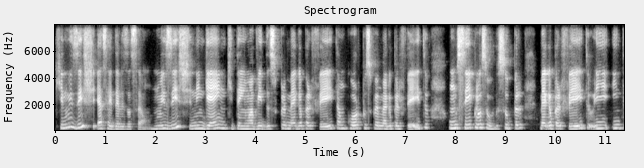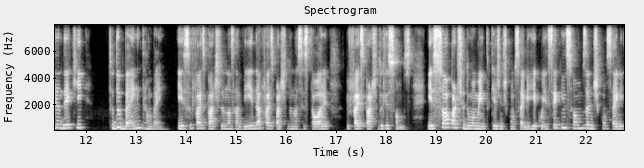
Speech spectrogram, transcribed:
que não existe essa idealização, não existe ninguém que tenha uma vida super mega perfeita, um corpo super mega perfeito, um ciclo super mega perfeito e entender que tudo bem também. Isso faz parte da nossa vida, faz parte da nossa história e faz parte do que somos. E só a partir do momento que a gente consegue reconhecer quem somos, a gente consegue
